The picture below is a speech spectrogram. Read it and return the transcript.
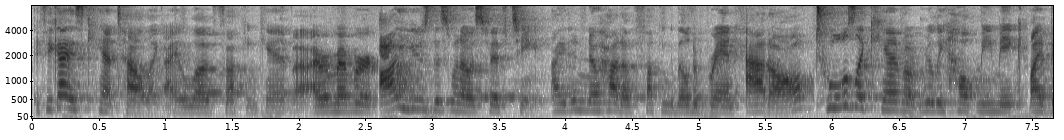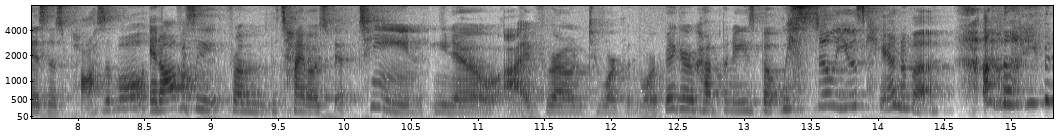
If you guys can't tell, like I love fucking Canva. I remember I used this when I was 15. I didn't know how to fucking build a brand at all. Tools like Canva really helped me make my business possible. And obviously from the time I was 15, you know, I've grown to work with more bigger companies, but we still use Canva. I'm not even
